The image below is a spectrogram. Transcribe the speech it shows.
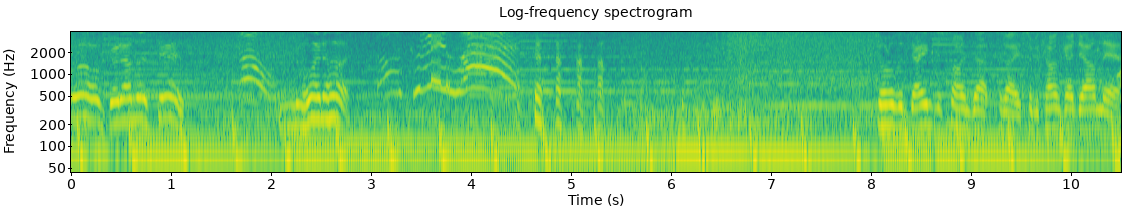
Whoa, go down those stairs. Why not? It's Got all the danger signs out today, so we can't go down there.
